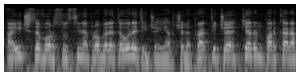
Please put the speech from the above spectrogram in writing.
Aici se vor susține probele teoretice, iar cele practice chiar în parcarea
